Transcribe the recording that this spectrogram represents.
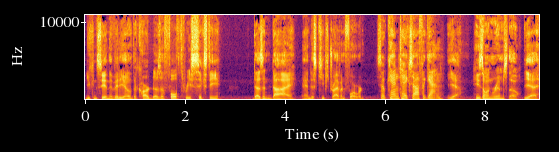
You can see it in the video. The car does a full 360, doesn't die, and just keeps driving forward. So Ken takes off again. Yeah. He's on rims, though. Yeah.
